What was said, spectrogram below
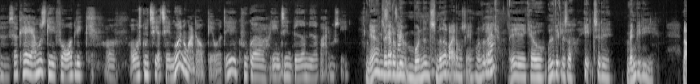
Øh, så kan jeg måske få overblik og overskud til at tage imod nogle andre opgaver. Det kunne gøre en til en bedre medarbejder måske. Ja, Men så kan du blive månedens medarbejder måske. Man ved ja. ikke. Det kan jo udvikle sig helt til det vanvittige. Nå,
